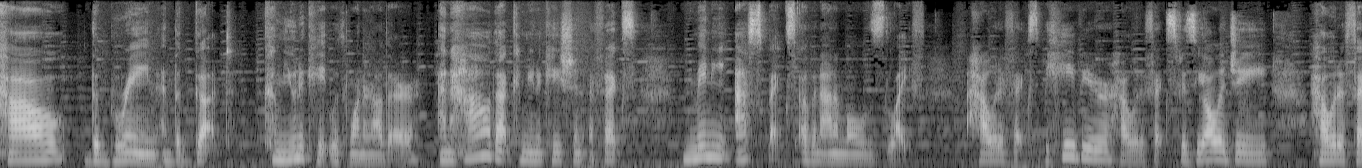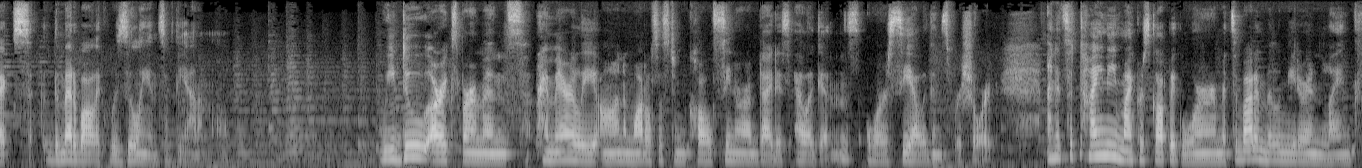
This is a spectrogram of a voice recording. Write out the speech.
how the brain and the gut communicate with one another and how that communication affects many aspects of an animal's life. How it affects behavior, how it affects physiology, how it affects the metabolic resilience of the animal. We do our experiments primarily on a model system called Caenorhabditis elegans, or C. elegans for short. And it's a tiny microscopic worm. It's about a millimeter in length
